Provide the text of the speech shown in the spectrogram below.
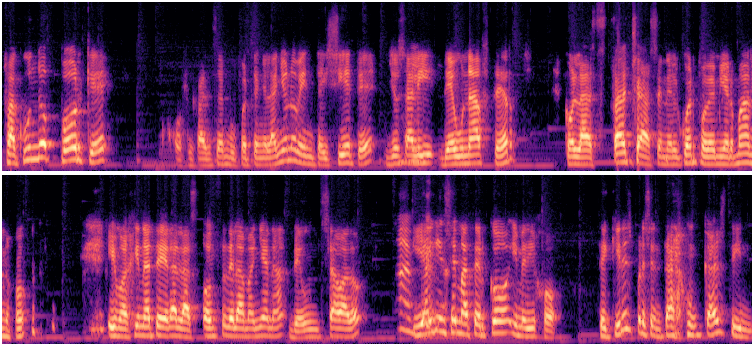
Facundo porque, fíjate, es muy fuerte, en el año 97 yo salí de un after con las tachas en el cuerpo de mi hermano. Imagínate, eran las 11 de la mañana de un sábado ah, y alguien se me acercó y me dijo, ¿te quieres presentar a un casting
